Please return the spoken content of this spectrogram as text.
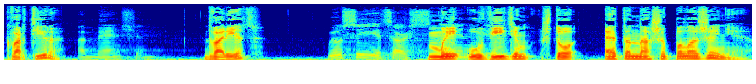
Квартира? Дворец? мы увидим, что это наше положение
